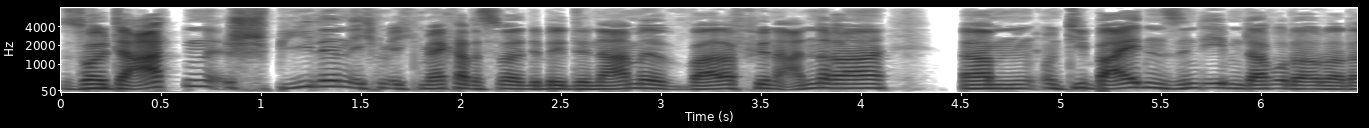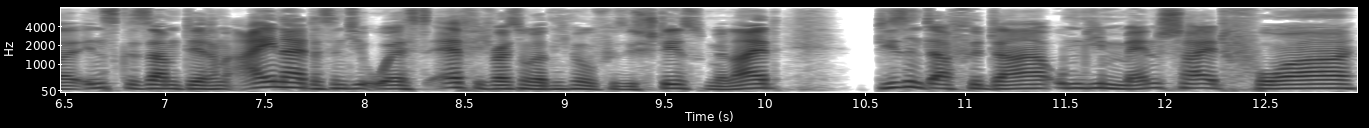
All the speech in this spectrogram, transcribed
Soldaten spielen. Ich, ich merke gerade, war, der, Name war dafür ein anderer. Ähm, und die beiden sind eben da, oder, oder, oder insgesamt deren Einheit, das sind die OSF, ich weiß nur gerade nicht mehr, wofür sie stehen, es tut mir leid. Die sind dafür da, um die Menschheit vor,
